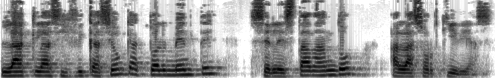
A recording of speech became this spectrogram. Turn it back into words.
la clasificación que actualmente se le está dando a las orquídeas.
